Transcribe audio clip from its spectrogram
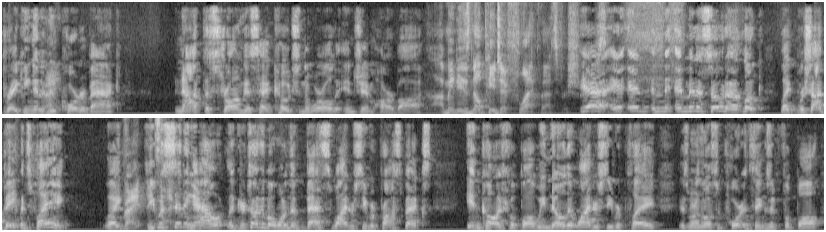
breaking in a right. new quarterback not the strongest head coach in the world in Jim Harbaugh. I mean, he's no PJ Fleck, that's for sure. Yeah, so. and, and, and Minnesota, look, like Rashod Bateman's playing. Like right, he exactly. was sitting out. Like you're talking about one of the best wide receiver prospects in college football. We know that wide receiver play is one of the most important things in football.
